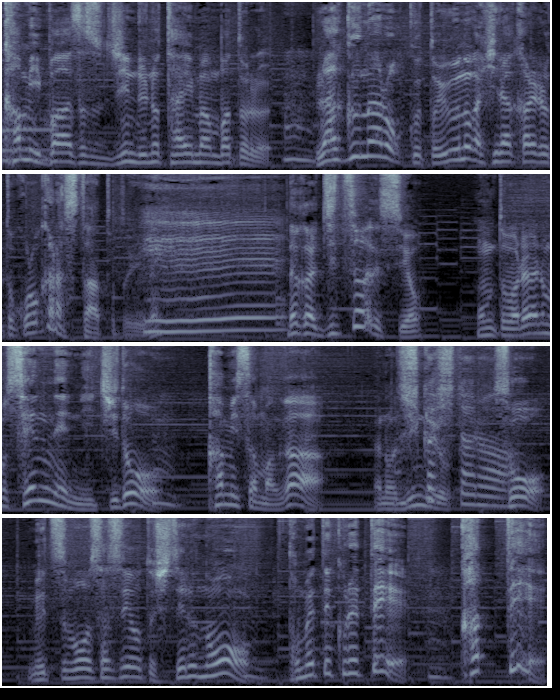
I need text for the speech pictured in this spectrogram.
神 VS 人類の対マンバトル。うん。ラグナロクというのが開かれるところからスタートというねだから実はですよ本当我々も千年に一度うん。神様があの人類をそう滅亡させようとしてるのをうん。止めてくれてうん。勝って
